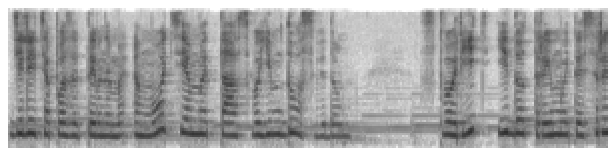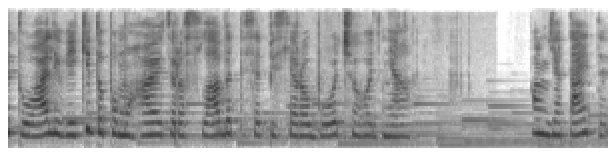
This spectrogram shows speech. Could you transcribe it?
діліться позитивними емоціями та своїм досвідом. Створіть і дотримуйтесь ритуалів, які допомагають розслабитися після робочого дня. Пам'ятайте,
